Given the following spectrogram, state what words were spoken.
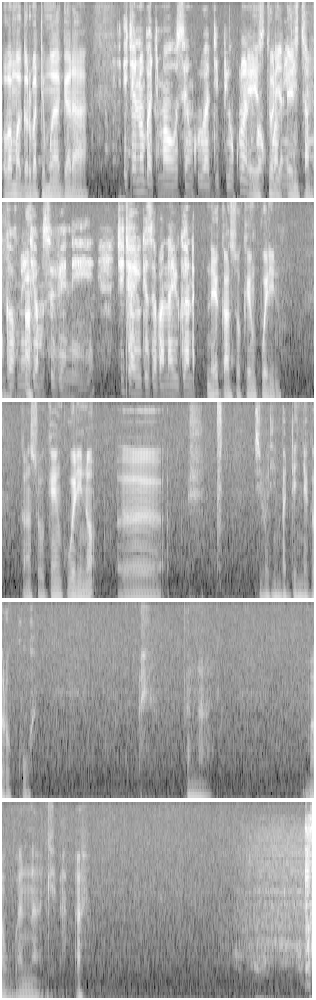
Oba mwagala oba temwagala. Ekya nobert mao senkulu wa dp Eh, okulondebwa minisita NTV. mu gavumenti Ah. ya museveni kikyayogeza bannayuganda? Naye kansooka enkuwe lino kansooka enkuwe lino eh, ziba limbadde njagala okukuwa bannange. Mau bannange. Ah, ah. It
